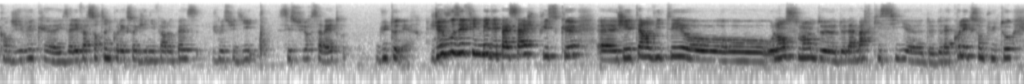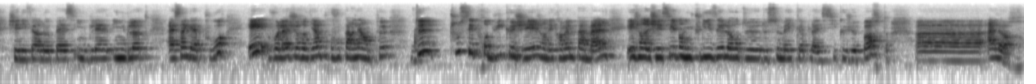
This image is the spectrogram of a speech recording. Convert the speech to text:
quand j'ai vu qu'ils allaient faire sortir une collection avec Jennifer Lopez, je me suis dit, c'est sûr, ça va être du tonnerre. Je vous ai filmé des passages puisque euh, j'ai été invitée au, lancement de, la marque ici, euh, de, la collection plutôt, Jennifer Lopez Inglot à Singapour. Et voilà, je reviens pour vous parler un peu de tous ces produits que j'ai, j'en ai quand même pas mal. Et j'ai essayé d'en utiliser lors de, ce make-up là ici que je porte. Euh, alors,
